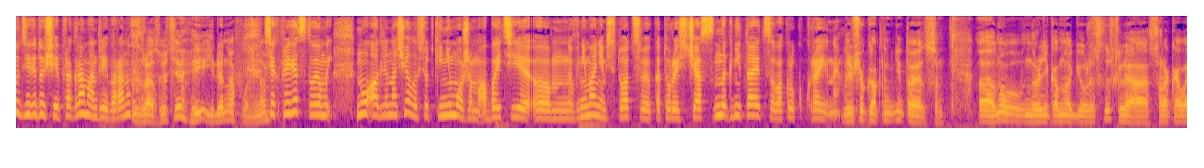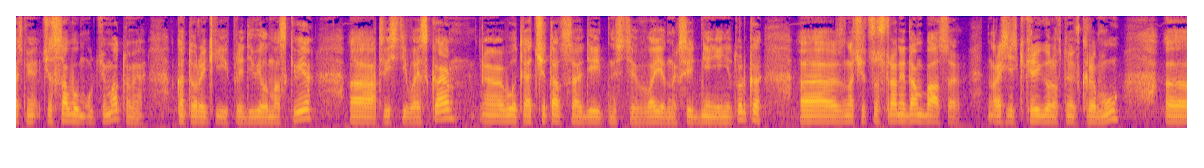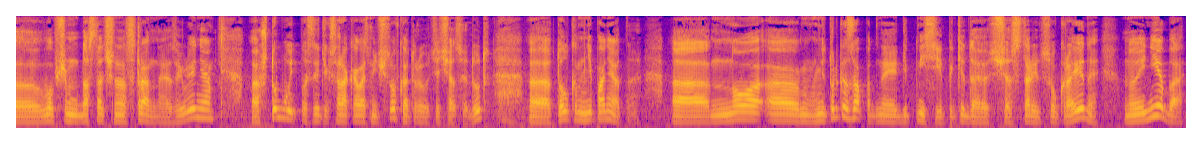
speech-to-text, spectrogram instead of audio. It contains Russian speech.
студии ведущая программы Андрей Баранов. Здравствуйте. И Елена Афонина. Всех приветствуем. Ну, а для начала все-таки не можем обойти э, вниманием ситуацию, которая сейчас нагнетается вокруг Украины. Да еще как нагнетается. Э, ну, наверняка многие уже слышали о 48-часовом ультиматуме, который Киев предъявил Москве, э, отвести войска вот, и отчитаться о деятельности военных соединений не только э, значит, со стороны Донбасса, российских регионов, но и в Крыму. Э, в общем, достаточно странное заявление. Что будет после этих 48 часов, которые вот сейчас идут, толком непонятно. Но не только западные дипмиссии покидают сейчас столицу Украины, но и небо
